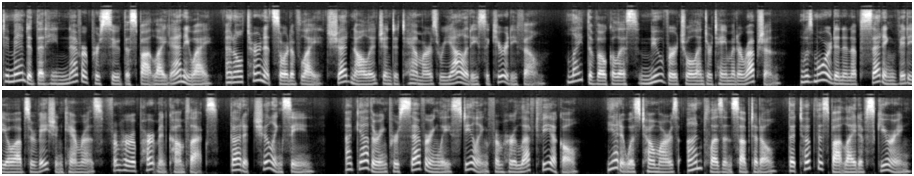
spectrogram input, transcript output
demanded that he never pursued the spotlight anyway, an alternate sort of light shed knowledge into Tamar's reality security film. Light the vocalist's new virtual entertainment eruption was moored in an upsetting video observation cameras from her apartment complex, but a chilling scene, a gathering perseveringly stealing from her left vehicle Yet it was Tamar's unpleasant subtitle that took the spotlight obscuring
